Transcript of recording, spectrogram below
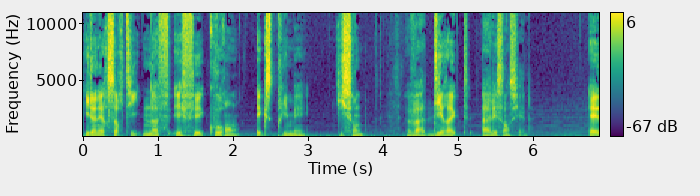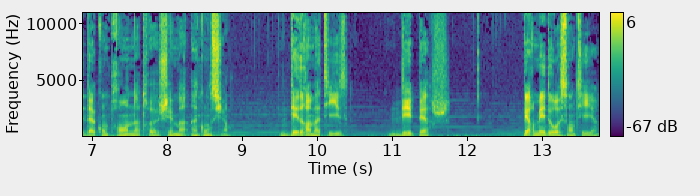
Il en est ressorti 9 effets courants exprimés qui sont va direct à l'essentiel, aide à comprendre notre schéma inconscient, dédramatise, déperche, permet de ressentir,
